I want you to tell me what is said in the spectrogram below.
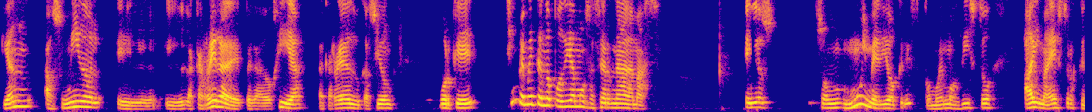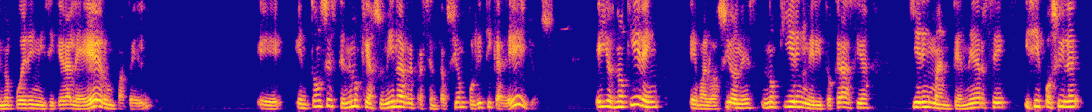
que han asumido la carrera de pedagogía, la carrera de educación, porque simplemente no podíamos hacer nada más. Ellos son muy mediocres, como hemos visto, hay maestros que no pueden ni siquiera leer un papel. Eh, entonces tenemos que asumir la representación política de ellos. Ellos no quieren evaluaciones, no quieren meritocracia, quieren mantenerse y si es posible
